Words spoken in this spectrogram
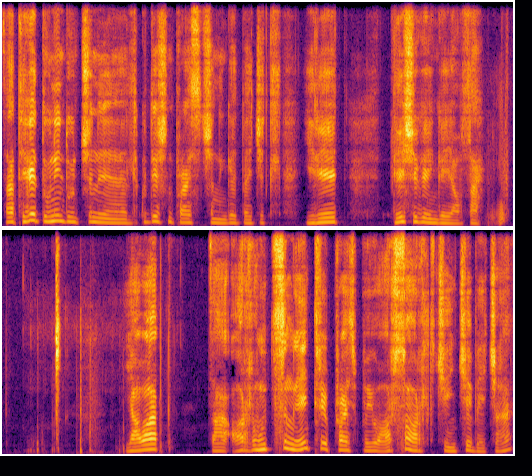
За тэгээд үнийн дүн чинь э, liquidation price чинь ингээд байж итл ирээд дээшээгээ ингээ явлаа. Яваад за үндсэн entry price буюу орсон оролт чинь энчээ байж байгаа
